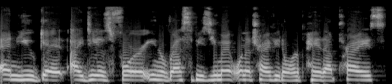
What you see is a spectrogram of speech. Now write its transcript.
and you get ideas for, you know, recipes you might want to try if you don't want to pay that price.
